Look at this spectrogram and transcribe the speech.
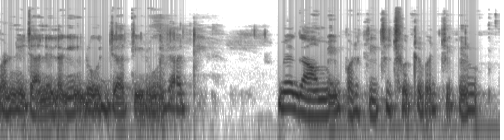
पढ़ने जाने लगी रोज़ जाती रोज़ आती। मैं गाँव में ही पढ़ती थी छोटे बच्चे के रूप में।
